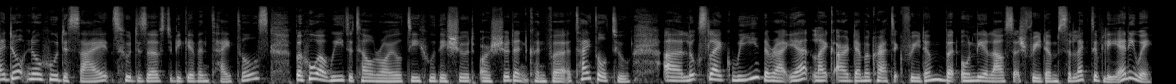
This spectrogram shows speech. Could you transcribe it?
I don't know who decides who deserves to be given titles, but who are we to tell royalty who they should or shouldn't confer a title to? Uh, looks like we, the Rakyat, like our democratic freedom, but only allow such freedom selectively. Anyway,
